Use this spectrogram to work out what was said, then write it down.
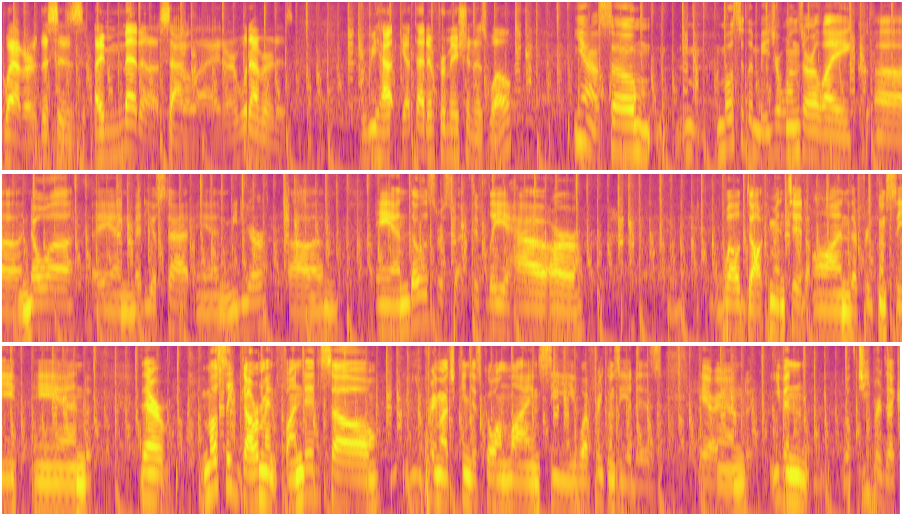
whatever, this is a Meta satellite or whatever it is. Do we get that information as well? Yeah, so most of the major ones are like uh, NOAA and Meteosat and Meteor, um, and those respectively have, are well documented on the frequency and they're mostly government funded so you pretty much can just go online and see what frequency it is. And even with gPredict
